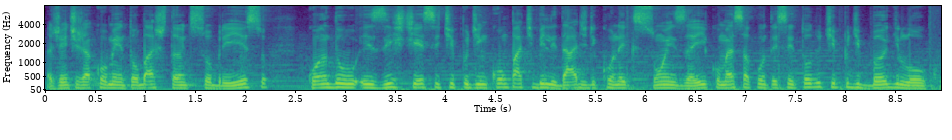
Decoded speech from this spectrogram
a gente já comentou bastante sobre isso, quando existe esse tipo de incompatibilidade de conexões aí, começa a acontecer todo tipo de bug louco.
